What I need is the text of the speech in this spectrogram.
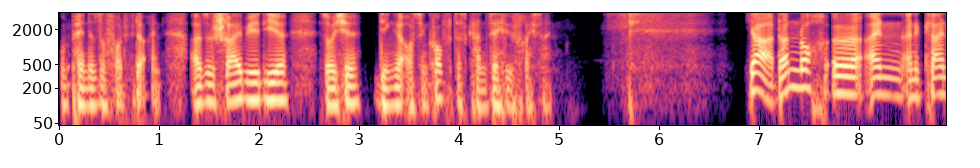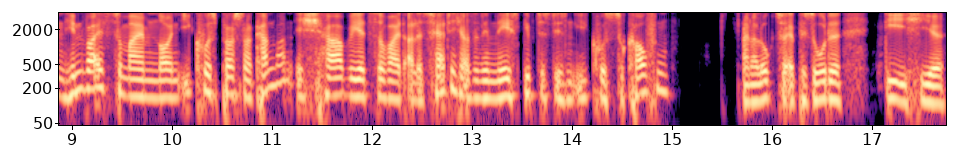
und penne sofort wieder ein. Also schreibe dir solche Dinge aus dem Kopf, das kann sehr hilfreich sein. Ja, dann noch äh, ein, einen kleinen Hinweis zu meinem neuen E-Kurs Personal Kanban. Ich habe jetzt soweit alles fertig, also demnächst gibt es diesen E-Kurs zu kaufen. Analog zur Episode, die ich hier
